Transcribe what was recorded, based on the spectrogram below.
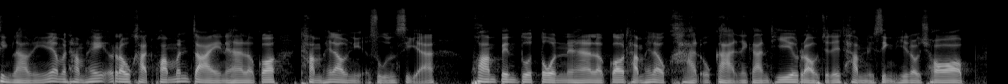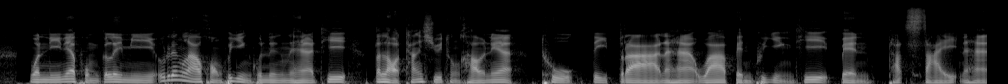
สิ่งเหล่านี้เนี่ยมันทำให้เราขาดความมั่นใจนะฮะแล้วก็ทำให้เราเนี่ยสูญเสียความเป็นตัวตนนะฮะแล้วก็ทำให้เราขาดโอกาสในการที่เราจะได้ทำในสิ่งที่เราชอบ วันนี้เนี่ยผมก็เลยมีเรื่องราวของผู้หญิงคนหนึ่งนะฮะที่ตลอดทั้งชีวิตของเขาเนี่ยถูกตีตรานะฮะว่าเป็นผู้หญิงที่เป็น plus size นะฮะ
